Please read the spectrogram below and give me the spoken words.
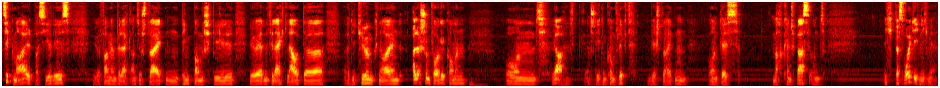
zigmal passiert ist. Wir fangen vielleicht an zu streiten, Ping-Pong-Spiel, wir werden vielleicht lauter, äh, die Türen knallen, alles schon vorgekommen. Und ja, es entsteht ein Konflikt, wir streiten und das macht keinen Spaß und ich, das wollte ich nicht mehr.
